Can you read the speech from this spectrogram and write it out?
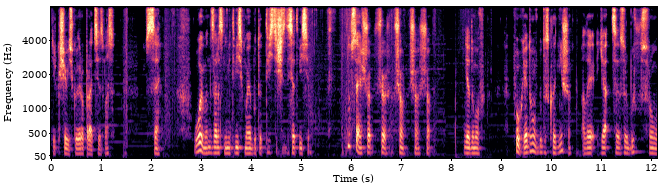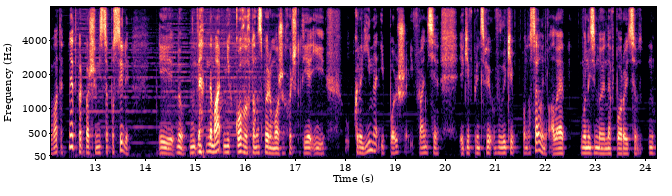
Тільки ще військові операції з вас. Все. Ой, у мене зараз ліміт військ має бути 268. Ну все, що, що, що, що, що. Я думав. Фух, я думав, буде складніше, але я це зробив сформувати. Ну, я тепер перше місце по силі. І ну, нема нікого, хто нас переможе. Хоч тут є і Україна, і Польща, і Франція, які, в принципі, великі по населенню, але вони зі мною не впораються. Ну,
